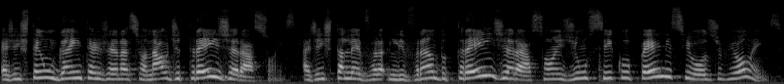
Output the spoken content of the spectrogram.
a gente tem um ganho intergeracional de três gerações. A gente está livrando três gerações de um ciclo pernicioso de violência.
